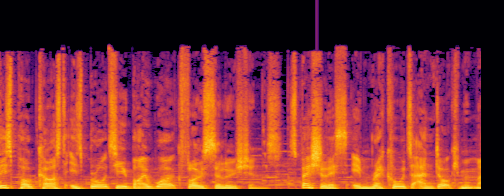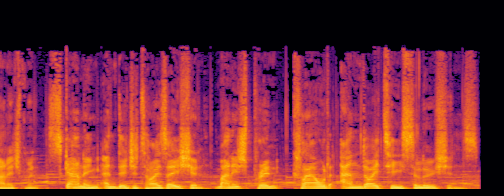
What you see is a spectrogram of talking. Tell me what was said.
This podcast is brought to you by Workflow Solutions, specialists in records and document management, scanning and digitization, managed print, cloud, and IT solutions.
